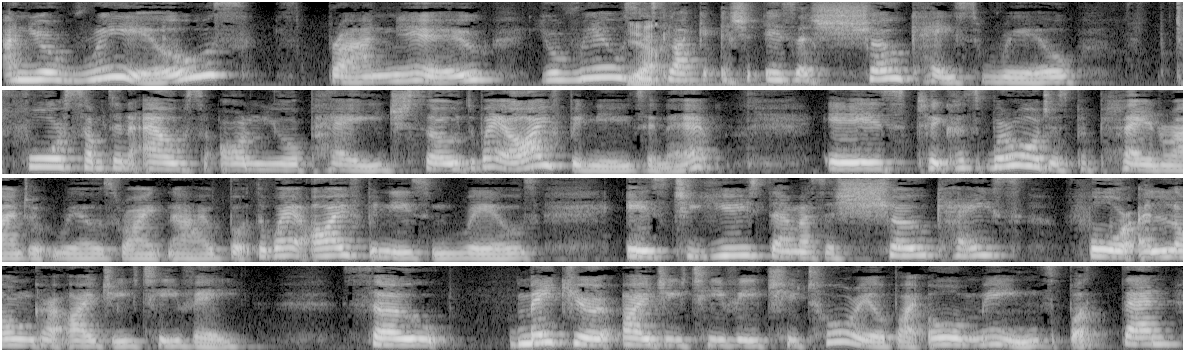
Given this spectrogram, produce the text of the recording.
and your reels, brand new. Your reels Yeah. is like is a showcase reel for something else on your page. So the way I've been using it is to because we're all just playing around with reels right now, but the way I've been using reels is to use them as a showcase for a longer IGTV. So make your IGTV tutorial by all means, but then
